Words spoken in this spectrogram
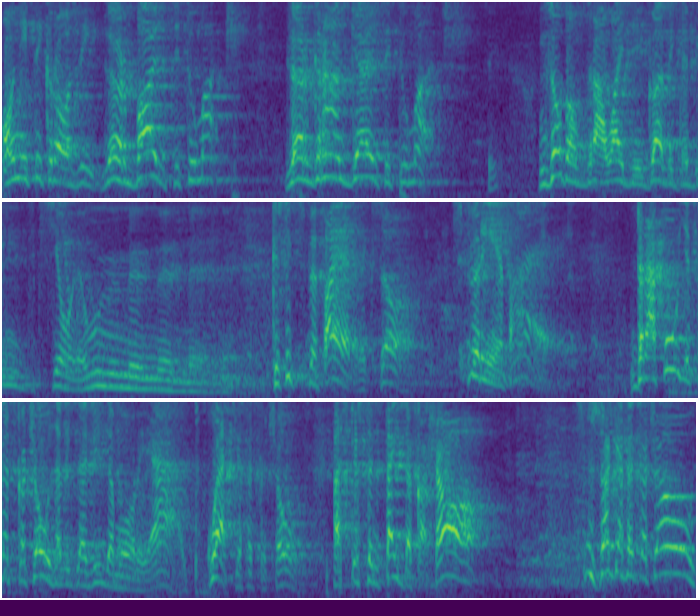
On est écrasé. Leur bol, c'est too much. Leur grande gueule, c'est too much. Nous autres, on voudrait avoir des gars avec la bénédiction. Qu'est-ce que tu peux faire avec ça? Tu peux rien faire. Drapeau, il a fait quelque chose avec la ville de Montréal. Pourquoi est-ce qu'il a fait quelque chose? Parce que c'est une tête de cochon. C'est pour ça qu'il a fait quelque chose.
